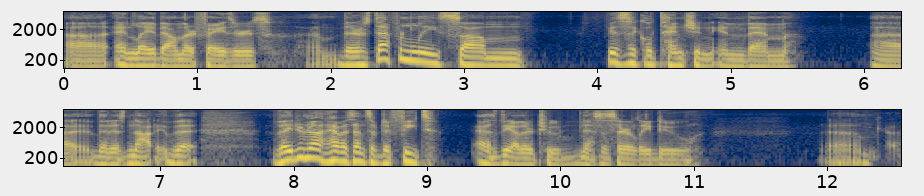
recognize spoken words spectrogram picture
uh, and lay down their phasers. Um, there's definitely some physical tension in them uh, that is not the, they do not have a sense of defeat as the other two necessarily do. Um, Okay.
